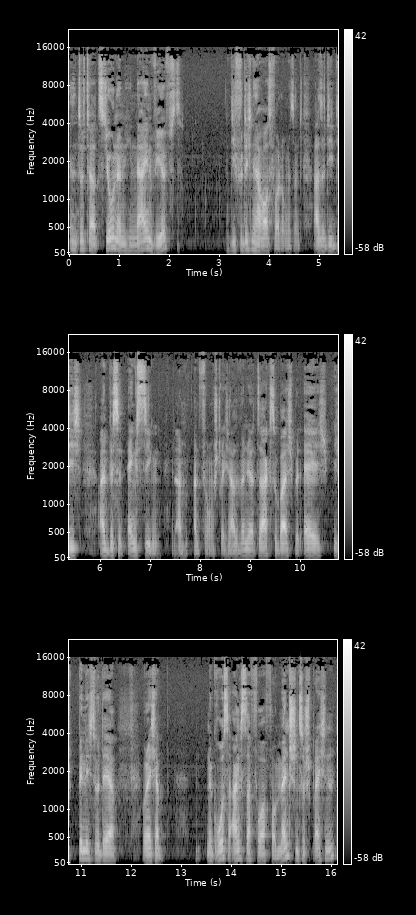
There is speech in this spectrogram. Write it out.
in Situationen hineinwirfst, die für dich eine Herausforderung sind. Also die dich ein bisschen ängstigen, in Anführungsstrichen. Also wenn du jetzt sagst zum Beispiel, ey, ich, ich bin nicht so der, oder ich habe eine große Angst davor, vor Menschen zu sprechen,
